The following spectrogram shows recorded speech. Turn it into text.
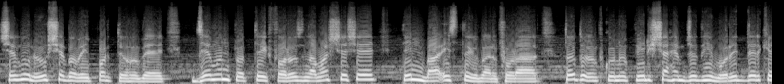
সেগুলো সেভাবেই পড়তে হবে। যেমন প্রত্যেক ফরজ নামাজ শেষে তিনবার ইস্তেগফার পড়া। তদ্রূপ কোনো পীর সাহেব যদি মরিদদেরকে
